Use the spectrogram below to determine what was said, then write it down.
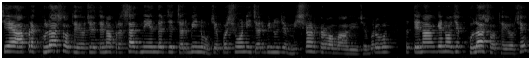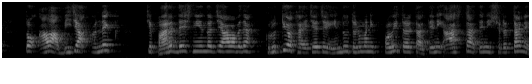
જે આપણે ખુલાસો થયો છે, તેના પ્રસાદની અંદર જે ચરબીનું, જે પશુઓની ચરબીનું જે મિશ્રણ કરવામાં આવ્યું છે, બરોબર? તો તેના અંગેનો જે ખુલાસો થયો છે, તો આવા બીજા અનેક જે ભારત દેશની અંદર જે આવા બધા કૃત્યો થાય છે, જે હિન્દુ ધર્મની પવિત્રતા, તેની આસ્થા, તેની શ્રદ્ધાને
